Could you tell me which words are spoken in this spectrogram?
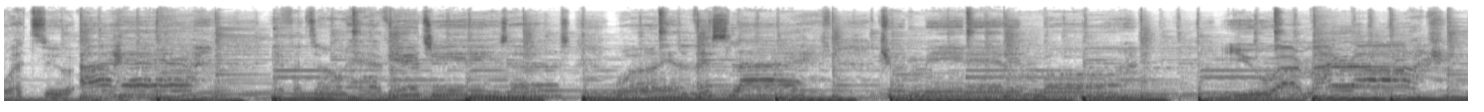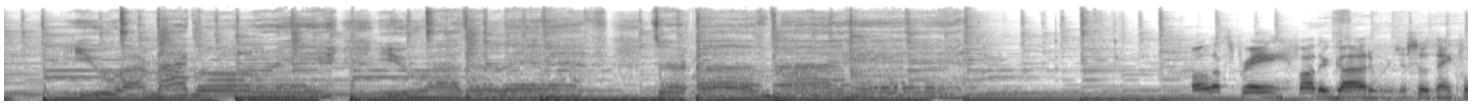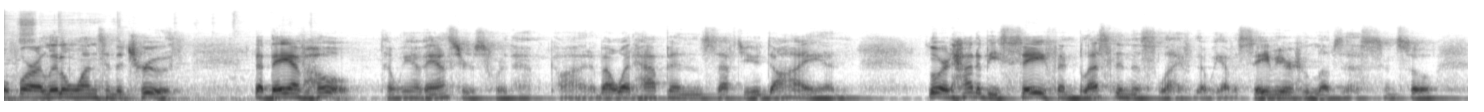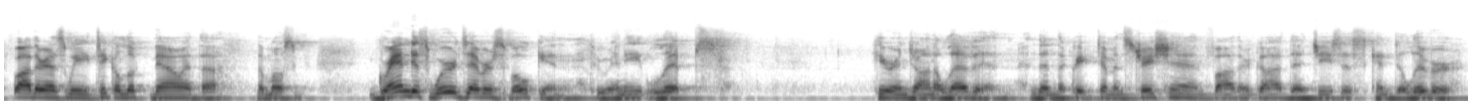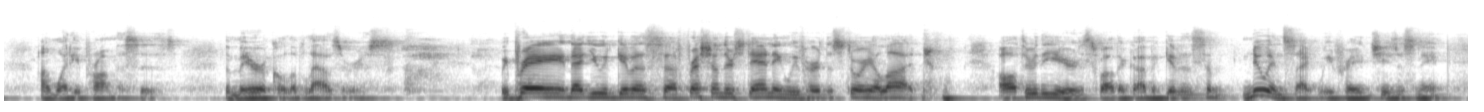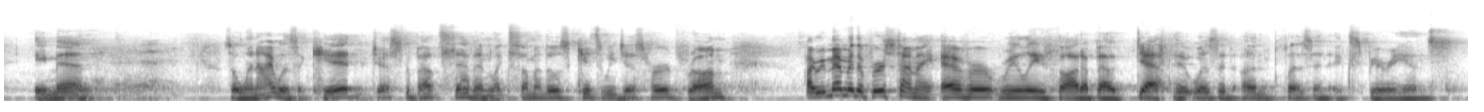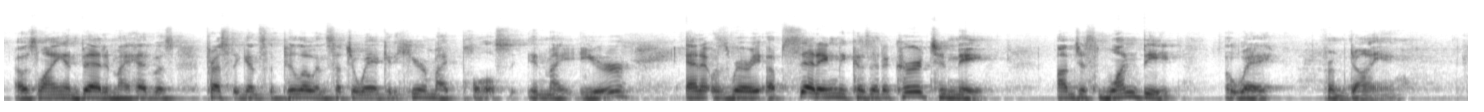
What do I have if I don't have you, Jesus? What in this life could mean pray. Father God, we're just so thankful for our little ones and the truth, that they have hope, that we have answers for them, God, about what happens after you die. And Lord, how to be safe and blessed in this life, that we have a Savior who loves us. And so, Father, as we take a look now at the, the most grandest words ever spoken through any lips, here in John 11, and then the great demonstration, Father God, that Jesus can deliver on what he promises, the miracle of Lazarus. We pray that you would give us a fresh understanding. We've heard the story a lot all through the years, Father God, but give us some new insight, we pray in Jesus' name. Amen. So when I was a kid, just about seven, like some of those kids we just heard from, I remember the first time I ever really thought about death. It was an unpleasant experience. I was lying in bed and my head was pressed against the pillow in such a way I could hear my pulse in my ear. And it was very upsetting because it occurred to me I'm just one beat away from dying.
